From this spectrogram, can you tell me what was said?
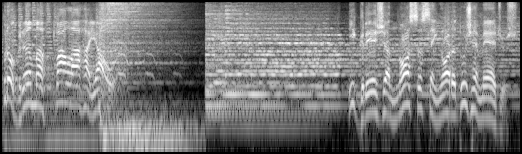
Programa Fala Arraial. Igreja Nossa Senhora dos Remédios.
